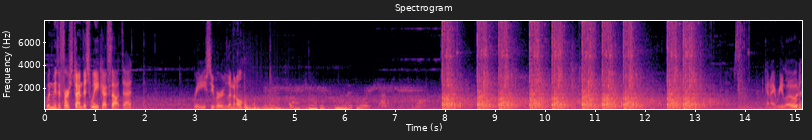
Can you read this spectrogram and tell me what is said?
Wouldn't be the first time this week I've thought that. Re superliminal. Can I reload?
